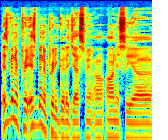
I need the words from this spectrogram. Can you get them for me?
It's been a pretty it's been a pretty good adjustment, uh, honestly. Uh,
